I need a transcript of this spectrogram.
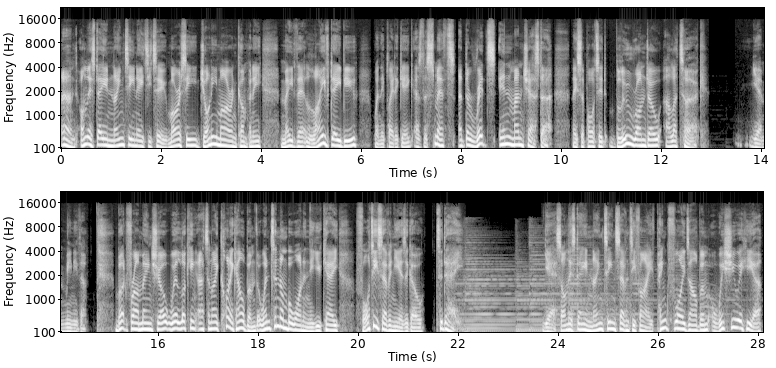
And on this day in 1982, Morrissey, Johnny Marr and Company made their live debut when they played a gig as the Smiths at the Ritz in Manchester. They supported Blue Rondo a la Turk. Yeah, me neither. But for our main show, we're looking at an iconic album that went to number one in the UK 47 years ago today. Yes, on this day in 1975, Pink Floyd's album Wish You Were Here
